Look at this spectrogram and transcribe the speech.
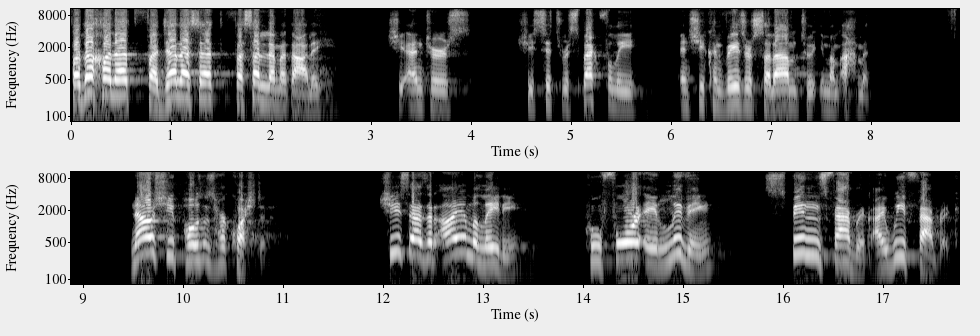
فدخلت فجلست فسلمت عليه. She enters, she sits respectfully, and she conveys her salam to Imam Ahmad. Now she poses her question. She says that I am a lady who, for a living, spins fabric. I weave fabric.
